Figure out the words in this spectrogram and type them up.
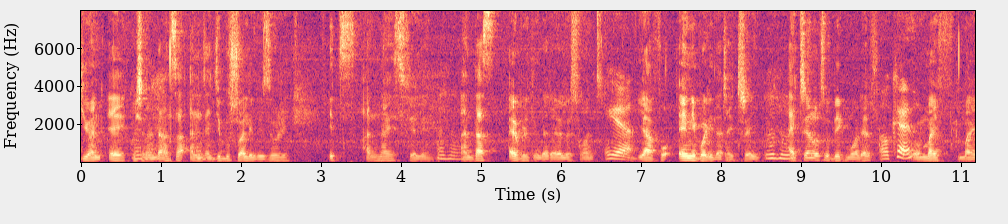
Q&A question and answer anajibu swali vizuri it's a nice feeling. Mm-hmm. And that's everything that I always want. Mm-hmm. Yeah. yeah for anybody that I train. Mm-hmm. I train also big models. Okay. My my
